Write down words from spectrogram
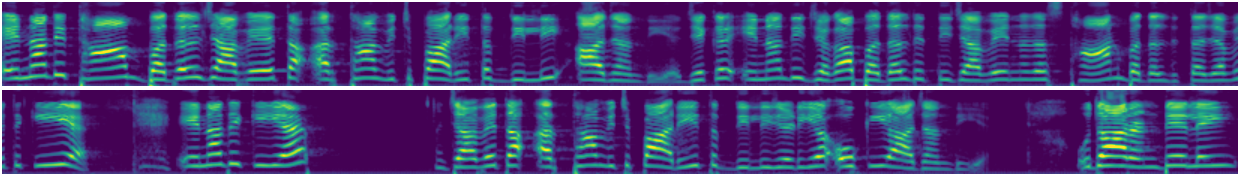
ਇਹਨਾਂ ਦੀ ਥਾਂ ਬਦਲ ਜਾਵੇ ਤਾਂ ਅਰਥਾਂ ਵਿੱਚ ਭਾਰੀ ਤਬਦੀਲੀ ਆ ਜਾਂਦੀ ਹੈ। ਜੇਕਰ ਇਹਨਾਂ ਦੀ ਜਗ੍ਹਾ ਬਦਲ ਦਿੱਤੀ ਜਾਵੇ ਇਹਨਾਂ ਦਾ ਸਥਾਨ ਬਦਲ ਦਿੱਤਾ ਜਾਵੇ ਤਾਂ ਕੀ ਹੈ? ਇਹਨਾਂ ਦੀ ਕੀ ਹੈ? ਜਾਵੇ ਤਾਂ ਅਰਥਾਂ ਵਿੱਚ ਭਾਰੀ ਤਬਦੀਲੀ ਜਿਹੜੀ ਹੈ ਉਹ ਕੀ ਆ ਜਾਂਦੀ ਹੈ? ਉਦਾਹਰਣ ਦੇ ਲਈ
